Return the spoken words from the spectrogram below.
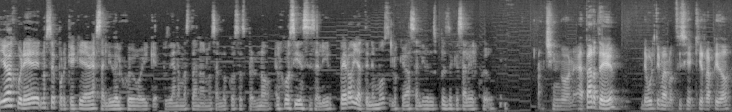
yo juré, no sé por qué, que ya había salido el juego y que pues ya nada más están anunciando cosas, pero no, el juego sigue sin salir, pero ya tenemos lo que va a salir después de que salga el juego. Chingón. Aparte, de última noticia aquí rápido,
